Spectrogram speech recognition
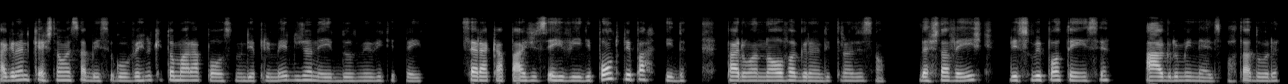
a grande questão é saber se o governo que tomará posse no dia 1 de janeiro de 2023 será capaz de servir de ponto de partida para uma nova grande transição desta vez de subpotência agrominéria exportadora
